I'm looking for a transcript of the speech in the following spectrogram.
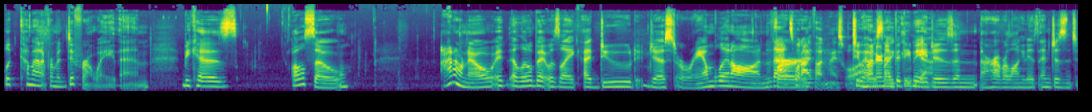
look come at it from a different way then because also i don't know it a little bit was like a dude just rambling on That's what I thought in high school. 250 like, yeah. pages and or however long it is and just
